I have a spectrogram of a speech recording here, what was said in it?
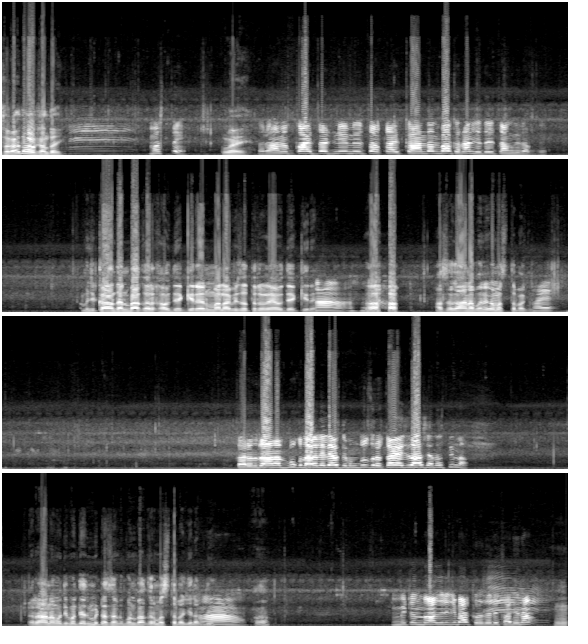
कसं काय डाळ कांदा आहे? मस्त आहे. वय रानात काय चटणी मिरचा काय कांदा आणि भाकर आणली तरी चांगली लागते. म्हणजे कांदा आणि भाकर खाऊ द्या किरण मला बी जत्रा राहू द्या किरण. हा. आहा. असं गाणं पण आहे ना मस्त बाकी. आहे कारण रानात भूक लागलेली असते मग दुसरं काय याची आशा नसती ना. रानामध्ये त्यात मिठा संग पण भाकर मस्त बाकी लागते. हा. हा? मिठन बाजरीची भाकर जरी खाली ना हम्म.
